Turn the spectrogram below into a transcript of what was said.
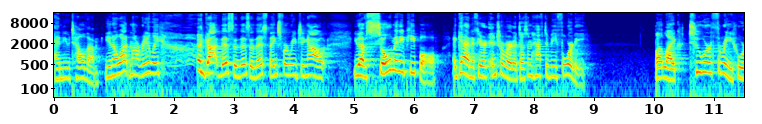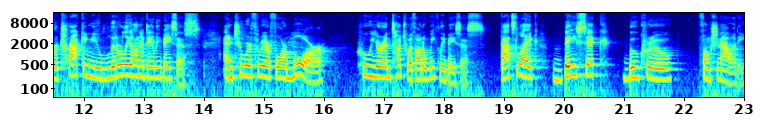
And you tell them, you know what? Not really. I got this and this and this. Thanks for reaching out. You have so many people. Again, if you're an introvert, it doesn't have to be 40 but like two or three who are tracking you literally on a daily basis, and two or three or four more who you're in touch with on a weekly basis. That's like basic Boo Crew functionality.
